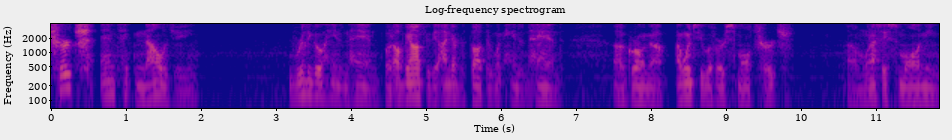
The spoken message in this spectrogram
Church and technology really go hand in hand, but I'll be honest with you, I never thought they went hand in hand uh, growing up. I went to a very small church. Um, when I say small, I mean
